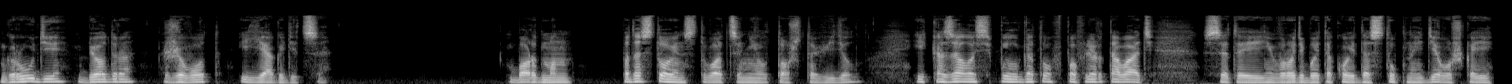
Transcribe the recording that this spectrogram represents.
груди, бедра, живот и ягодицы. Бордман по достоинству оценил то, что видел, и, казалось, был готов пофлиртовать с этой вроде бы такой доступной девушкой,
